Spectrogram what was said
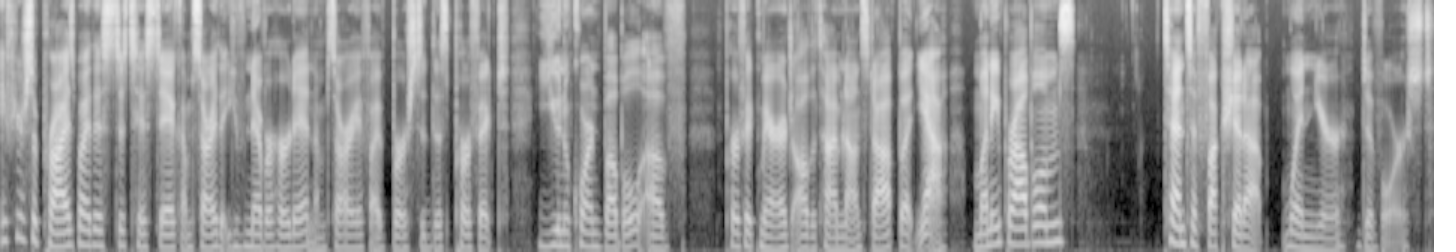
If you're surprised by this statistic, I'm sorry that you've never heard it. And I'm sorry if I've bursted this perfect unicorn bubble of perfect marriage all the time, nonstop. But yeah, money problems tend to fuck shit up when you're divorced.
